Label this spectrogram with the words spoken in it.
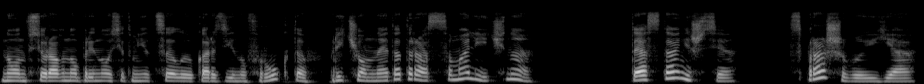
но он все равно приносит мне целую корзину фруктов, причем на этот раз самолично. «Ты останешься?» Спрашиваю я,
